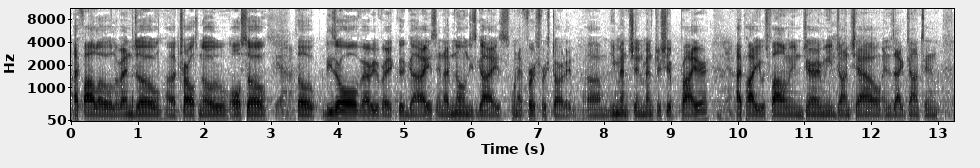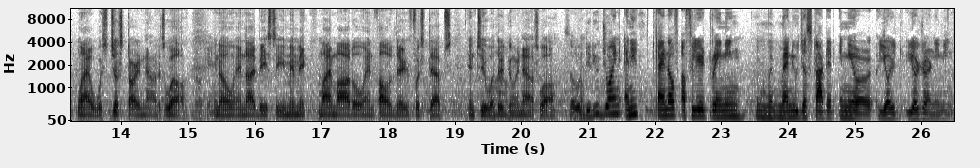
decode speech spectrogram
I follow Lorenzo, uh, Charles Ngo also. Yeah. So these are all very, very good guys, and I've known these guys when I first first started. Um, you mentioned mentorship prior. Yeah. I probably was following Jeremy, John Chow, and Zach Johnson when I was just starting out as well. Okay. You know, and I basically mimicked my model and followed their footsteps into what they're doing now as well. So, did you join any kind of affiliate training when when you just started in your your your journey? Means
